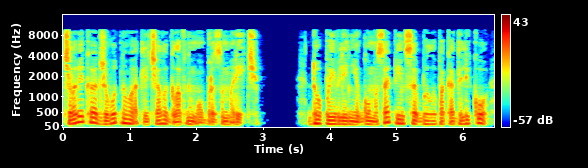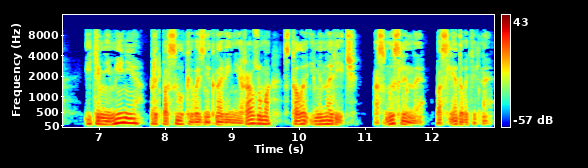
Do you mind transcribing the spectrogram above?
человека от животного отличала главным образом речь. До появления гомо сапиенса было пока далеко, и тем не менее предпосылкой возникновения разума стала именно речь, осмысленная, последовательная.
